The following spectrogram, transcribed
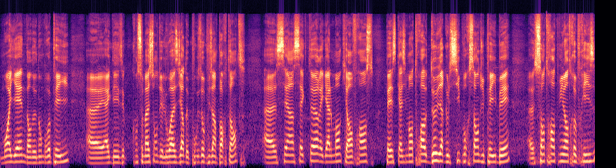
moyenne dans de nombreux pays, avec des consommations de loisirs de plus en plus importantes. Euh, c'est un secteur également qui en France pèse quasiment 3 2,6% du PIB, euh, 130 000 entreprises.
